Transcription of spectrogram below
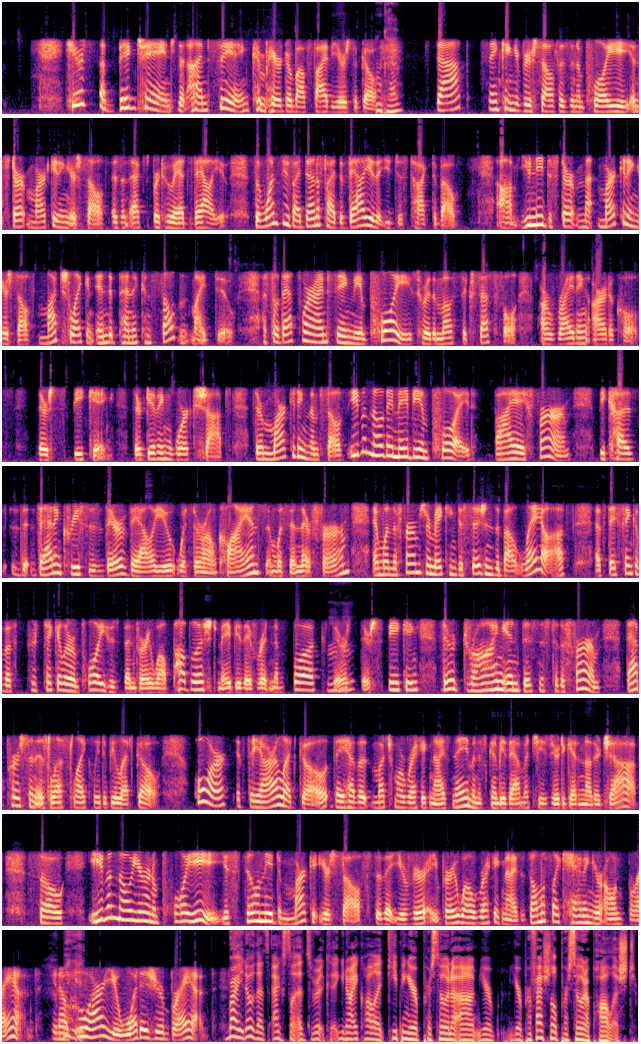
Here's a big change that I'm seeing compared to about five years ago. Okay. Stop thinking of yourself as an employee and start marketing yourself as an expert who adds value. So once you've identified the value that you just talked about, um, you need to start ma- marketing yourself much like an independent consultant might do. So that's where I'm seeing the employees who are the most successful are writing articles. They're speaking. They're giving workshops. They're marketing themselves, even though they may be employed by a firm because th- that increases their value with their own clients and within their firm. And when the firms are making decisions about layoffs, if they think of a particular employee who's been very well published, maybe they've written a book, mm-hmm. they're they're speaking, they're drawing in business to the firm. That person is less likely to be let go. Or if they are let go, they have a much more recognized name and it's going to be that much easier to get another job. So even though you're an employee, you still need to market yourself so that you're very very well recognized. It's almost like having your own brand. You know, well, who are you? What is your brand? Right. No, that's excellent. It's you know, I call it keeping your persona um, your your professional persona polished.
